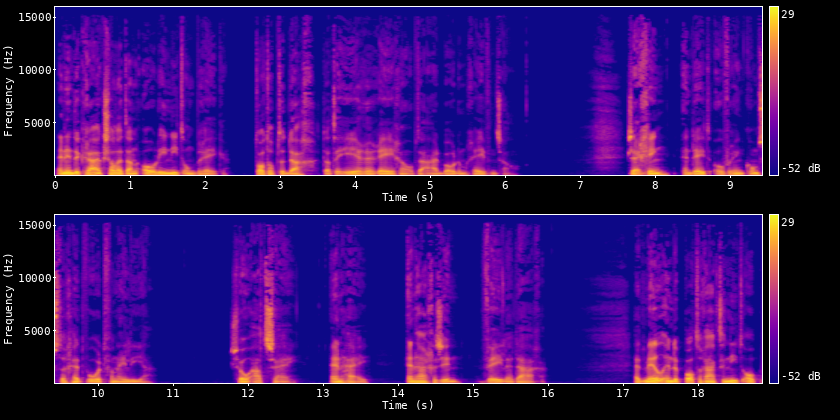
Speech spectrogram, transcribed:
en in de kruik zal het aan olie niet ontbreken, tot op de dag dat de Heere regen op de aardbodem geven zal. Zij ging en deed overeenkomstig het woord van Elia. Zo at zij, en hij, en haar gezin vele dagen. Het meel in de pot raakte niet op,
